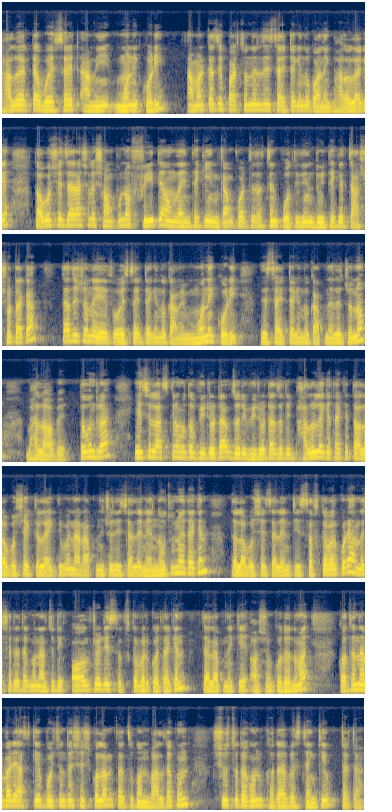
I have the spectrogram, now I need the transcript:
ভালো একটা ওয়েবসাইট আমি মনে করি। আমার কাছে পার্সোনালি সাইটটা কিন্তু অনেক ভালো লাগে। তো অবশ্যই যারা আসলে সম্পূর্ণ ফ্রিতে অনলাইন থেকে ইনকাম করতে চাচ্ছেন, প্রতিদিন দুই থেকে চারশো টাকা, তাদের জন্য এই ওয়েবসাইটটা কিন্তু আমি মনে করি যে সাইটটা কিন্তু আপনাদের জন্য ভালো হবে। তো বন্ধুরা, এই ছিল আজকের মতো ভিডিওটা। যদি ভিডিওটা যদি ভালো লেগে থাকে, তাহলে অবশ্যই একটা লাইক দেবেন। আর আপনি যদি চ্যানেলে নতুন হয়ে থাকেন, তাহলে অবশ্যই চ্যানেলটি সাবস্ক্রাইব করে আমাদের সাথে থাকবেন। আর যদি অলরেডি সাবস্ক্রাইবার করে থাকেন, তাহলে আপনাকে অসংখ্য ধন্যবাদ। কথা না বাড়ি আজকে পর্যন্ত শেষ করলাম। ততক্ষণ ভালো থাকুন, সুস্থ থাকুন। খদা হাফেজ। Thank you tata.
